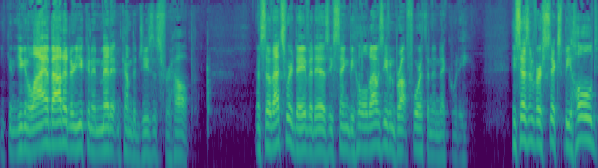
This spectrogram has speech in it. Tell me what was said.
You can, you can lie about it or you can admit it and come to Jesus for help. And so that's where David is. He's saying, Behold, I was even brought forth in iniquity. He says in verse 6, Behold,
